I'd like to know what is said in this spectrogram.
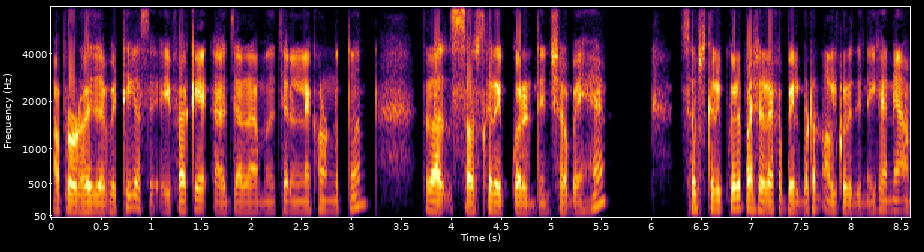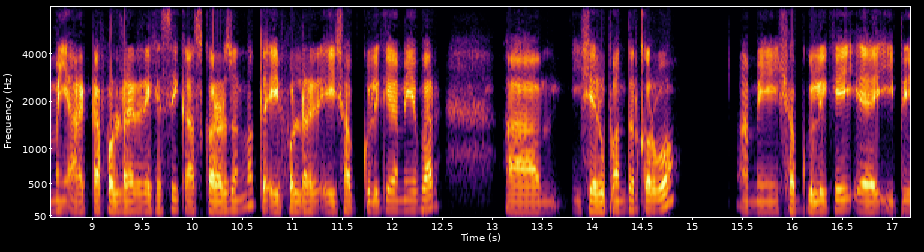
আপলোড হয়ে যাবে, ঠিক আছে? এই ফাঁকে যারা আমাদের চ্যানেল এখন নতুন, তারা সাবস্ক্রাইব করে দিন সবাই হ্যাঁ? সাবস্ক্রাইব করে পাশে রাখা বেল বাটন অল করে দিন। এখানে আমি আরেকটা ফোল্ডারে রেখেছি কাজ করার জন্য। তো এই ফোল্ডারের এই সবগুলিকে আমি এবার ইসে রূপান্তর করব। আমি সবগুলিকেই ইপি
